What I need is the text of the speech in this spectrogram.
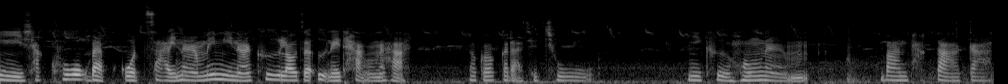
มีชักโครกแบบกดสายน้ำไม่มีนะ คือเราจะอึในถังนะคะ แล้วก็กระดาษเช็ดชู่ นี่คือห้องน้ำบ้านพักตากอากาศ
